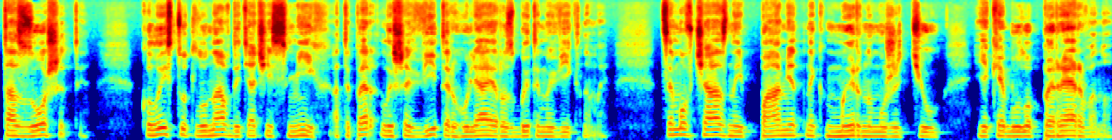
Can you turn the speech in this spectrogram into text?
та зошити. Колись тут лунав дитячий сміх, а тепер лише вітер гуляє розбитими вікнами. Це мовчазний пам'ятник мирному життю, яке було перервано.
